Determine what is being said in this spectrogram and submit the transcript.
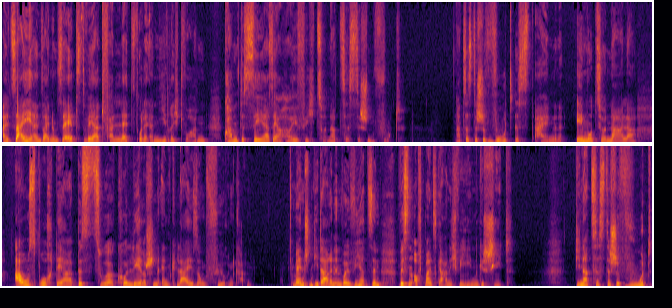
als sei er in seinem Selbstwert verletzt oder erniedrigt worden, kommt es sehr, sehr häufig zur narzisstischen Wut. Narzisstische Wut ist ein emotionaler Ausbruch, der bis zur cholerischen Entgleisung führen kann. Menschen, die darin involviert sind, wissen oftmals gar nicht, wie ihnen geschieht. Die narzisstische Wut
